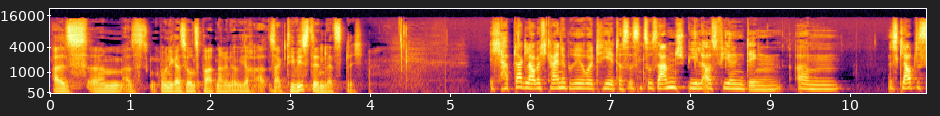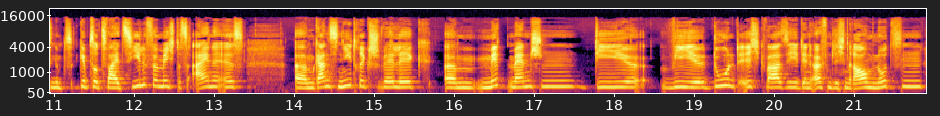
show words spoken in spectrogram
als, ähm, als Kommunikationspartnerin oder wie auch als Aktivistin letztlich? Ich habe da, glaube ich, keine Priorität. Das ist ein Zusammenspiel aus vielen Dingen. Ähm, ich glaube, es gibt, gibt so zwei Ziele für mich. Das eine ist, ähm, ganz niedrigschwellig ähm, mit Menschen, die wie du und ich quasi den öffentlichen Raum nutzen,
